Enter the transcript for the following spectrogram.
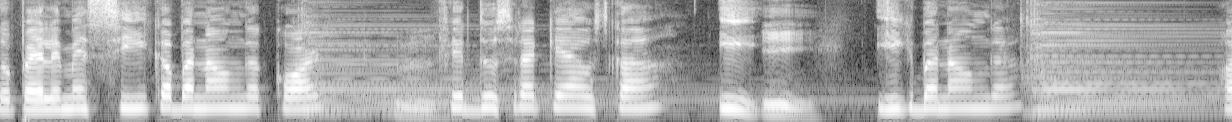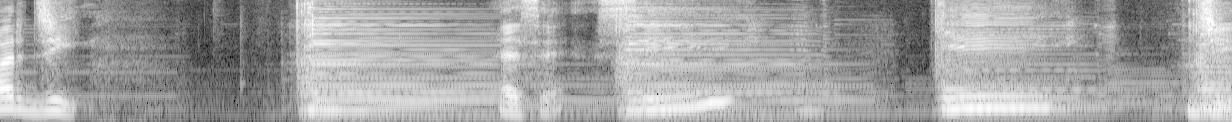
तो पहले मैं सी का बनाऊँगा कॉर्ड हम्म, फिर दूसरा क्या है उसका? ई ई ई बनाऊँगा और जी ऐसे. सी ई जी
